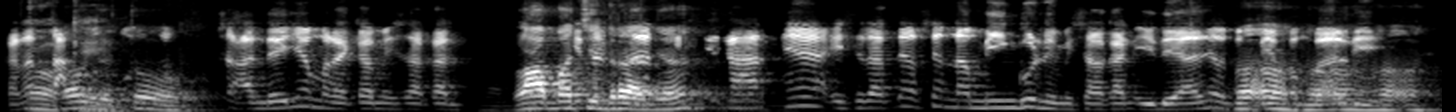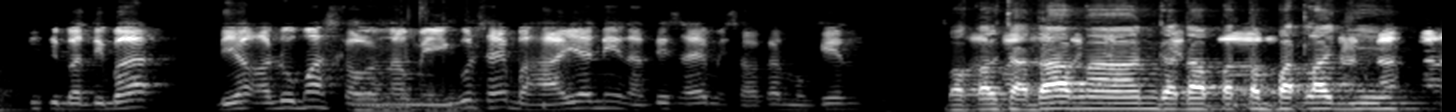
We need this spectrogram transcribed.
Karena Oh, takut gitu. untuk seandainya mereka misalkan Lama kita cederanya. istirahatnya istirahatnya harusnya enam minggu nih misalkan idealnya untuk dia Heeh, kembali heeh, heeh. Terus tiba-tiba dia aduh mas kalau Hmm, enam gitu. minggu saya bahaya nih nanti saya misalkan mungkin Bakal cadangan, nggak dapat tempat lagi. cadangan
